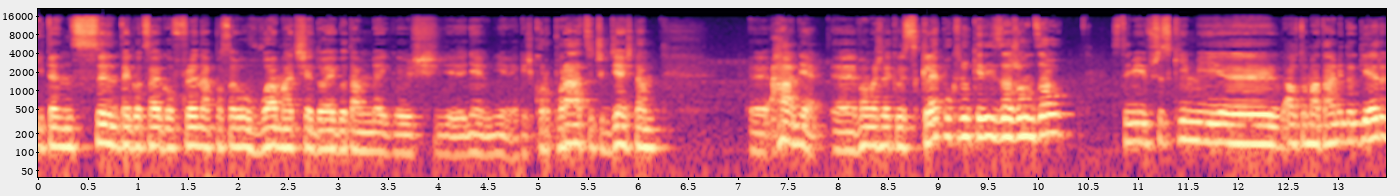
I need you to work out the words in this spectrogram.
I ten syn tego całego Flynna postanowił włamać się do jego tam jakiegoś, nie wiem, nie jakiejś korporacji czy gdzieś tam. E, aha, nie. E, włamał się do jakiegoś sklepu, którym kiedyś zarządzał z tymi wszystkimi e, automatami do gier.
